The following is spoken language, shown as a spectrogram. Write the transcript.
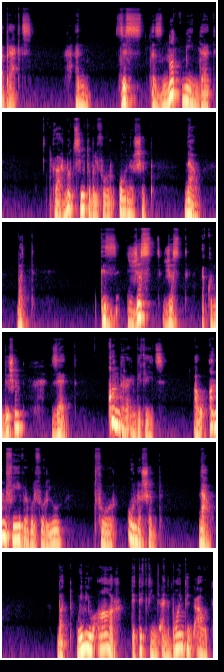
a practice. And this does not mean that you are not suitable for ownership now, but it is just just a condition that contraindicates or unfavorable for you for ownership now. But when you are detecting and pointing out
